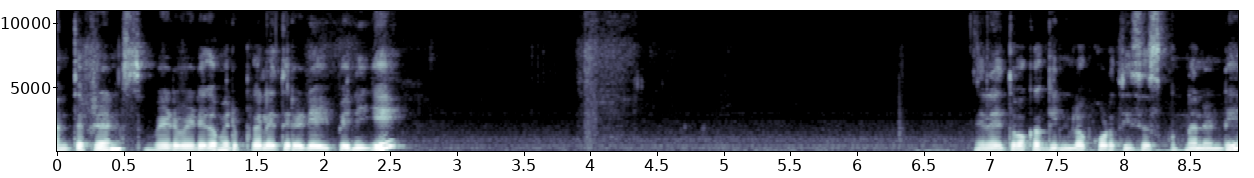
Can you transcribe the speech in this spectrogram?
అంతే ఫ్రెండ్స్ వేడివేడిగా మిరపకాయలు అయితే రెడీ అయిపోయినాయి. నేనైతే ఒక గిన్నెలోకి కూడా తీసేసుకుంటున్నానండి.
